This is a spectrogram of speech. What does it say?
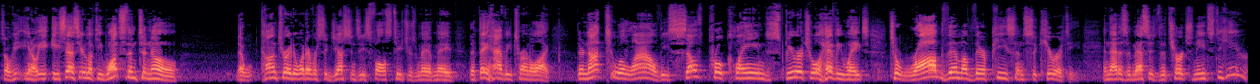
So he, you know, he, he says here, look, he wants them to know that contrary to whatever suggestions these false teachers may have made, that they have eternal life. They're not to allow these self proclaimed spiritual heavyweights to rob them of their peace and security. And that is a message the church needs to hear.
